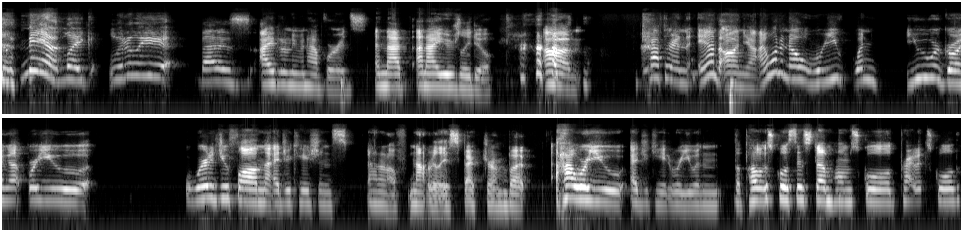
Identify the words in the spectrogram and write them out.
Man, like literally that is I don't even have words. And that and I usually do. Um Catherine and Anja, I want to know were you when you were growing up, were you where did you fall in the education I don't know, if not really a spectrum, but how were you educated? Were you in the public school system, homeschooled, private schooled?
